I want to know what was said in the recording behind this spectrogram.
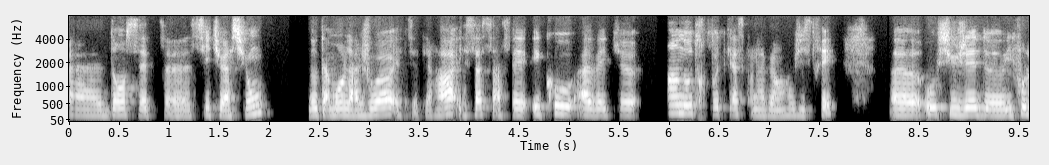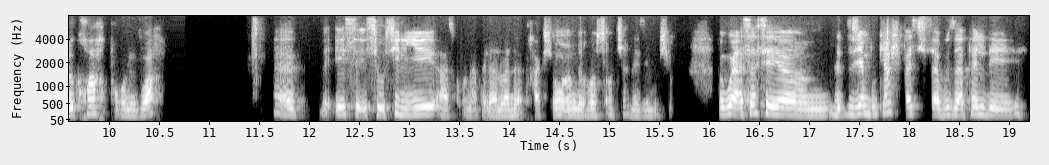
euh, dans cette euh, situation notamment la joie, etc. Et ça, ça fait écho avec euh, un autre podcast qu'on avait enregistré euh, au sujet de il faut le croire pour le voir. Euh, et c'est aussi lié à ce qu'on appelle la loi d'attraction, hein, de ressentir des émotions. Donc voilà, ça c'est le deuxième bouquin. Je ne sais pas si ça vous appelle des,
